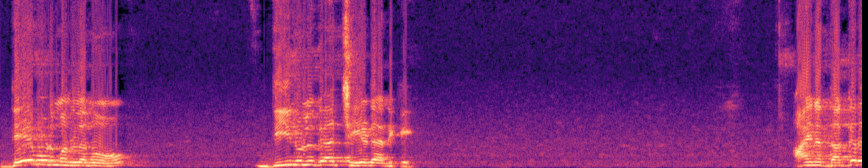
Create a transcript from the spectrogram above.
దేవుడు మనలను దీనులుగా చేయడానికి ఆయన దగ్గర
